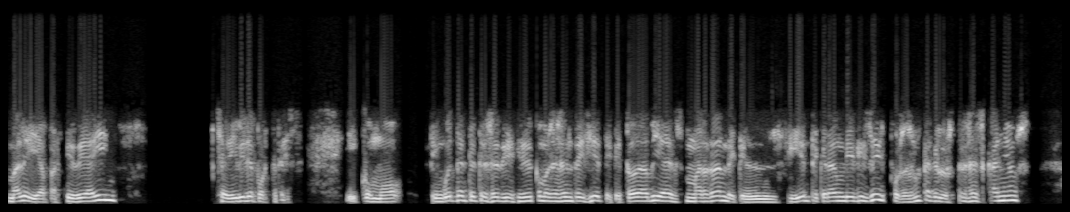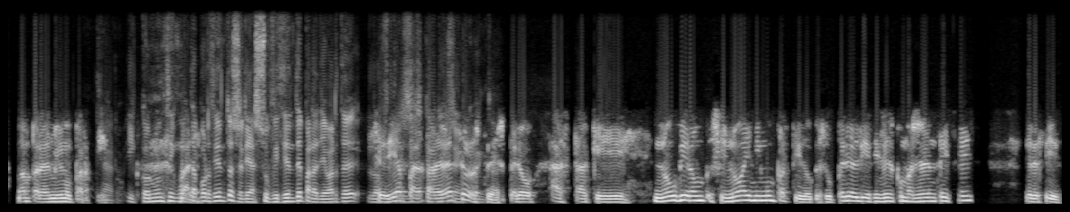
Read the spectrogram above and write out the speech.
¿Vale? Y a partir de ahí se divide por tres. Y como 50 entre 3 es 16,67, que todavía es más grande que el siguiente, que era un 16, pues resulta que los tres escaños van para el mismo partido. y con un 50% sería suficiente para llevarte los sería tres para, escaños para los tres, pero hasta que no hubiera, un, si no hay ningún partido que supere el 16,66, es decir,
